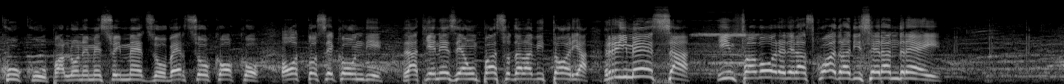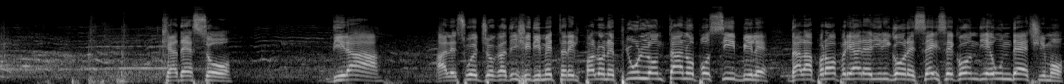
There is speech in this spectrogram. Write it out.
Cucu, pallone messo in mezzo verso Cocco, 8 secondi, la Tienese a un passo dalla vittoria, rimessa in favore della squadra di Serandrei che adesso dirà alle sue giocatrici di mettere il pallone più lontano possibile dalla propria area di rigore. 6 secondi e un decimo.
